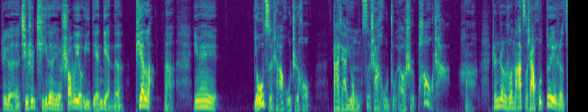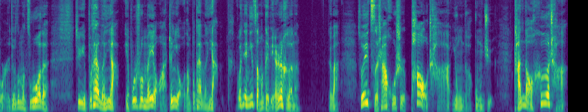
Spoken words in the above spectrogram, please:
这个其实提的就稍微有一点点的偏了啊，因为有紫砂壶之后，大家用紫砂壶主要是泡茶。啊，真正说拿紫砂壶对着嘴儿就这么作的，这也不太文雅。也不是说没有啊，真有的不太文雅。关键你怎么给别人喝呢？对吧？所以紫砂壶是泡茶用的工具。谈到喝茶，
